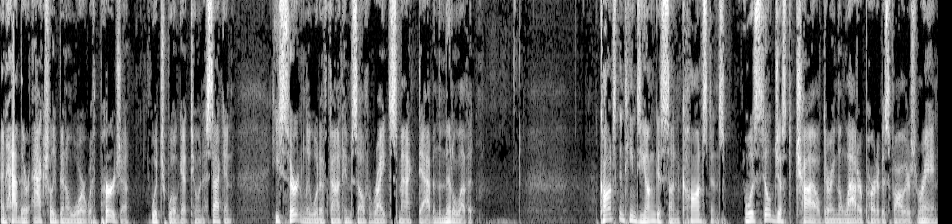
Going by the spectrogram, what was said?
and had there actually been a war with Persia, which we'll get to in a second, he certainly would have found himself right smack dab in the middle of it. Constantine's youngest son, Constans, was still just a child during the latter part of his father's reign,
